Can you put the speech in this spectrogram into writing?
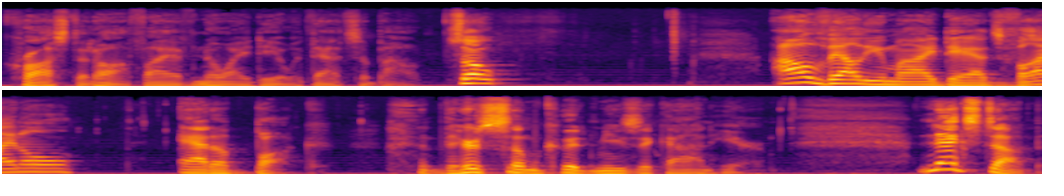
crossed it off. I have no idea what that's about. So, I'll value my dad's vinyl at a buck. There's some good music on here. Next up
